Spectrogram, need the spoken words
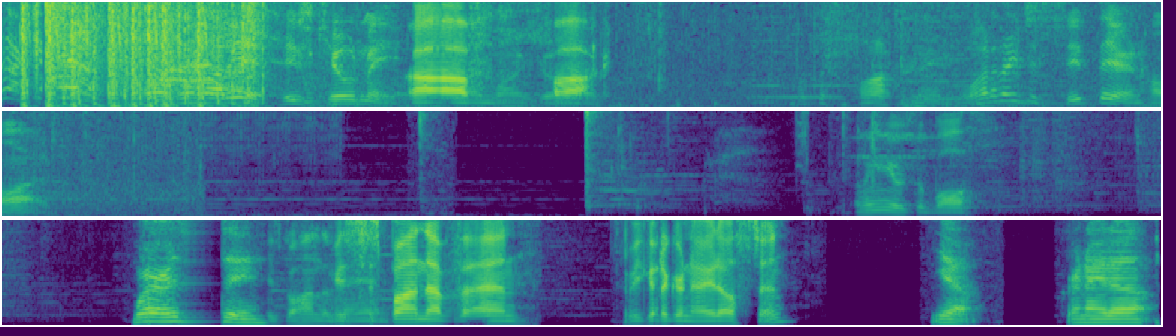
Oh, is it? He just killed me. Ah, oh, my god. fuck. What the fuck, man? Why do they just sit there and hide? I think he was the boss. Where is he? He's behind the van. He's van. just behind that van. Have you got a grenade, Austin? Yeah. Grenade out.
